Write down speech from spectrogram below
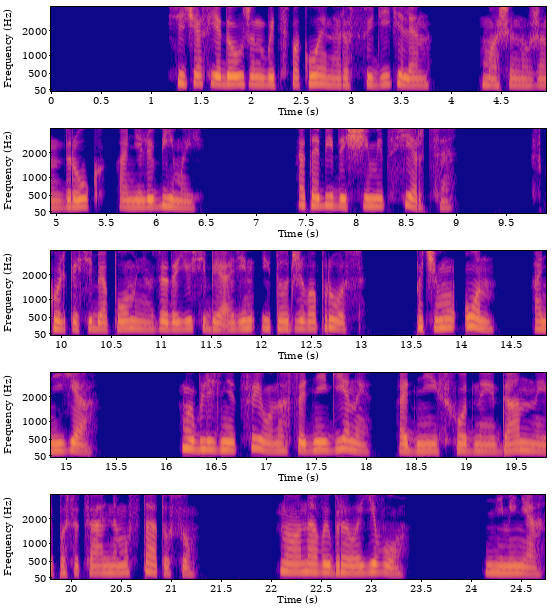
Сейчас я должен быть спокоен и рассудителен. Маше нужен друг, а не любимый. От обиды щемит сердце. Сколько себя помню, задаю себе один и тот же вопрос. Почему он, а не я? Мы близнецы, у нас одни гены, одни исходные данные по социальному статусу. Но она выбрала его, не меня.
